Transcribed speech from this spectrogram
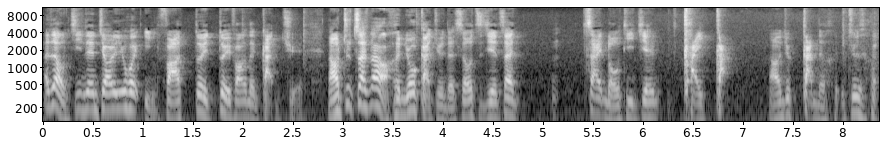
那这种竞争焦虑又会引发对对方的感觉，然后就在那种很有感觉的时候，直接在在楼梯间开干，然后就干的很就是很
